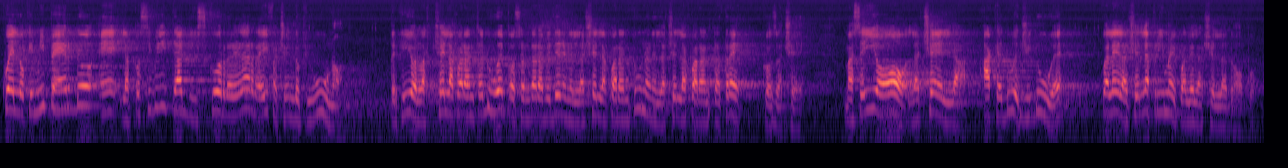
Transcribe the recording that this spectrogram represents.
Quello che mi perdo è la possibilità di scorrere l'array facendo più 1, perché io alla cella 42 posso andare a vedere nella cella 41 e nella cella 43 cosa c'è, ma se io ho la cella H2G2, qual è la cella prima e qual è la cella dopo?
